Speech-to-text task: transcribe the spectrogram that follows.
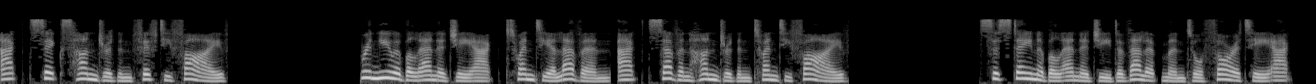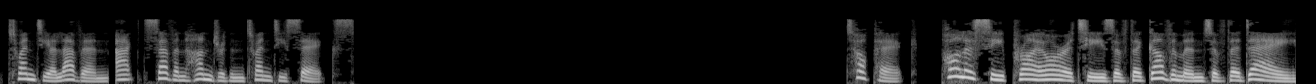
Act 655 Renewable Energy Act 2011 Act 725 Sustainable Energy Development Authority Act 2011 Act 726 Topic: Policy priorities of the government of the day.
